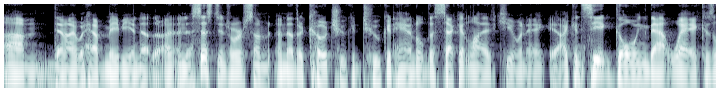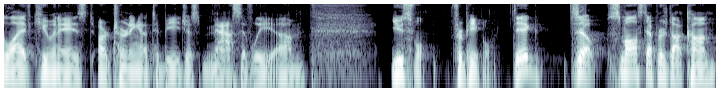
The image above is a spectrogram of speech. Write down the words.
um, then I would have maybe another an assistant or some another coach who could who could handle the second live Q and A. I can see it going that way because live Q and A's are turning out to be just massively um, useful for people. Dig. So smallsteppers.com.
